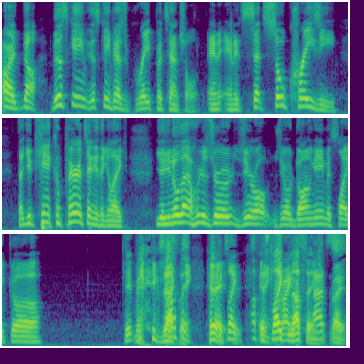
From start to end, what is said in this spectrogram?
All right, no, this game this game has great potential, and and it's set so crazy that you can't compare it to anything. Like, you, you know that zero zero zero dawn game? It's like uh exactly. Hey, it's like nothing. It's like right? nothing. That's, right.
